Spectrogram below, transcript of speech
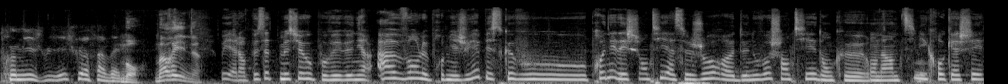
1er juillet, je suis à Finvel. Bon, Marine. Oui, alors peut-être, monsieur, vous pouvez venir avant le 1er juillet, puisque vous prenez des chantiers à ce jour, euh, de nouveaux chantiers. Donc, euh, on a un petit micro caché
